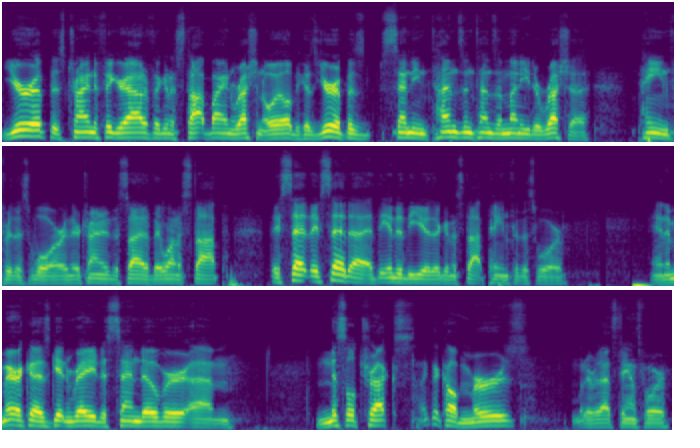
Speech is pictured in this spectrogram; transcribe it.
Europe is trying to figure out if they're going to stop buying Russian oil because Europe is sending tons and tons of money to Russia, paying for this war, and they're trying to decide if they want to stop. They said they've said uh, at the end of the year they're going to stop paying for this war, and America is getting ready to send over um, missile trucks. I think they're called MERS, whatever that stands for.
